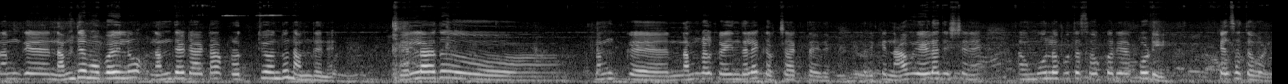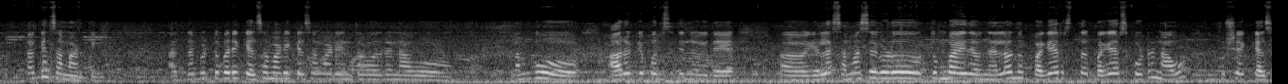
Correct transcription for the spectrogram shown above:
ನಮಗೆ ನಮ್ಮದೇ ಮೊಬೈಲು ನಮ್ಮದೇ ಡಾಟಾ, ಪ್ರತಿಯೊಂದು ನಮ್ಮದೇ ಎಲ್ಲದು, ನಮ್ಗೆ, ನಮ್ಗಳ ಕೈಯಿಂದಲೇ ಖರ್ಚಾಗ್ತಾ ಇದೆ. ಅದಕ್ಕೆ ನಾವು ಹೇಳೋದಿಷ್ಟೇ ನಾವು ಮೂಲಭೂತ ಸೌಕರ್ಯ ಕೊಡಿ, ಕೆಲಸ ತಗೊಳ್ಳಿ. ನಾವು ಕೆಲಸ ಮಾಡ್ತೀವಿ. ಅದನ್ನ ಬಿಟ್ಟು ಬರೀ ಕೆಲಸ ಮಾಡಿ ಕೆಲಸ ಮಾಡಿ ಅಂತ ಹೋದರೆ ನಾವು, ನಮಗೂ ಆರೋಗ್ಯ ಪರಿಸ್ಥಿತಿನೂ ಇದೆ. ಎಲ್ಲ ಸಮಸ್ಯೆಗಳು ತುಂಬ ಇದೆ. ಅವನ್ನೆಲ್ಲ ಬಗೆಹರಿಸ್ತಾ, ಬಗೆಹರಿಸ್ಕೊಟ್ರೆ ನಾವು ಖುಷಿಯಾಗಿ ಕೆಲಸ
